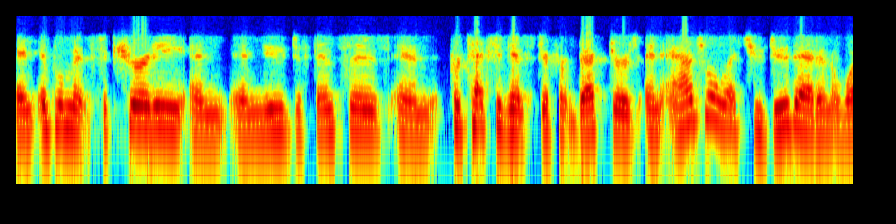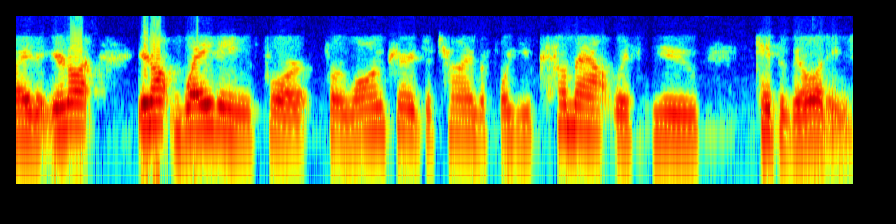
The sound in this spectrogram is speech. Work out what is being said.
and implement security and, and new defenses and protect against different vectors. And Agile lets you do that in a way that you're not – you're not waiting for, for long periods of time before you come out with new capabilities.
